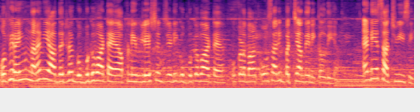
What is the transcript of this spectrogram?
ਉਹ ਫਿਰ ਐਂ ਹੁੰਦਾ ਨਾ ਵੀ ਆਪਦਾ ਜਿਹੜਾ ਗੁੱਬ ਗਵਾਟ ਹੈ, ਆਪਣੀ ਰਿਲੇਸ਼ਨ 'ਚ ਜਿਹੜੀ ਗੁੱਬ ਗਵਾਟ ਹੈ, ਉਹ ਕੜਵਾਟ ਉਹ ਸਾਰੀ ਬੱਚਿਆਂ ਤੇ ਨਿਕਲਦੀ ਆ। ਐਂਡ ਇਹ ਸੱਚ ਵੀ ਸੀ।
